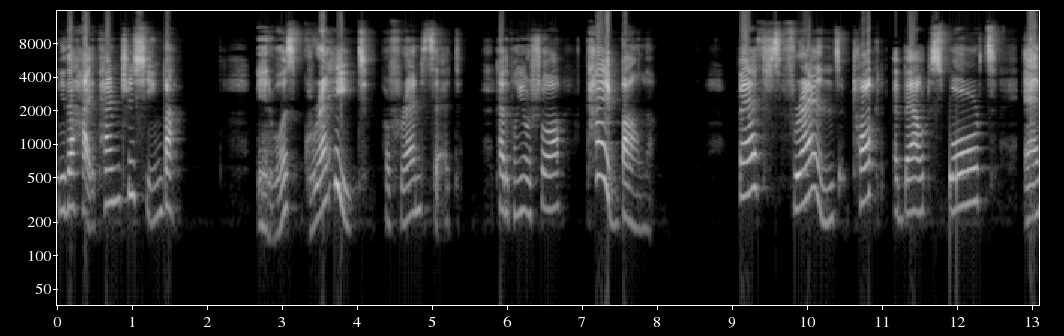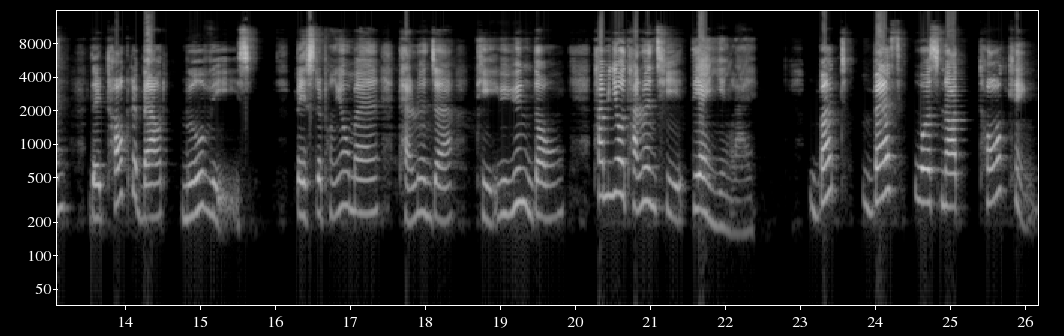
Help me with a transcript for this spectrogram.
你的海滩之行吧。” It was great, her friend said. 他的朋友说：“太棒了。” Beth's friends talked about sports and they talked about movies. 贝斯的朋友们谈论着体育运动，他们又谈论起电影来。But Beth was not talking.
